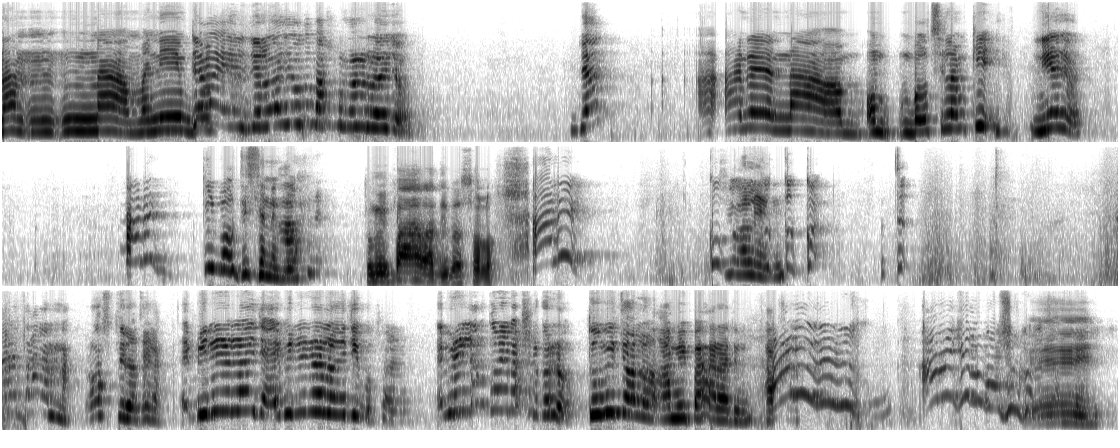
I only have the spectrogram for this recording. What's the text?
না না মানে জামাই এই যে লয়ে যাও তো বাসন করে লয়ে যাও। যা। আরে না বলছিলাম কি? নিয়ে যাও। আরে কি বলতেছেন এগুলো? তুমি পাহারা দিবা চলো। আরে! তুমি বাসন করো। তুমি চলো আমি পাহারা দেব। আমি কেন বাসর এই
